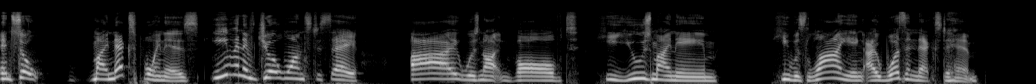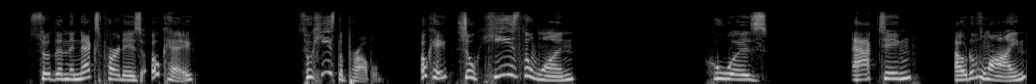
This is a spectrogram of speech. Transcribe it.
And so my next point is even if Joe wants to say, I was not involved, he used my name, he was lying, I wasn't next to him. So then the next part is, okay, so he's the problem. Okay, so he's the one who was acting out of line.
